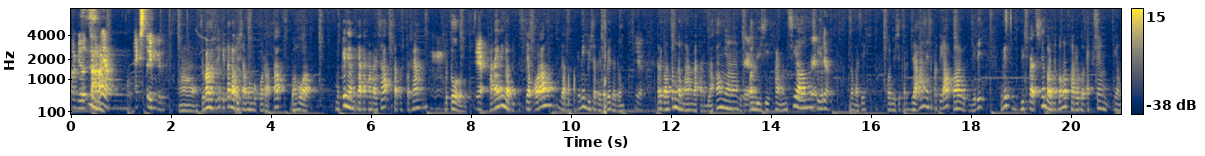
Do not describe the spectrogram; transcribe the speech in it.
ambil cara yang ekstrim gitu Nah, cuman maksudnya kita nggak bisa memukul rata bahwa mungkin yang dikatakan Reza 100% Hmm. betul. Iya. Karena ini nggak setiap orang dan ini bisa beda-beda dong. iya Tergantung dengan latar belakangnya, gitu. Iya. kondisi finansial mungkin, Iya. betul nggak sih? Kondisi kerjaannya seperti apa gitu. Jadi ini depends-nya banyak banget variable X yang yang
